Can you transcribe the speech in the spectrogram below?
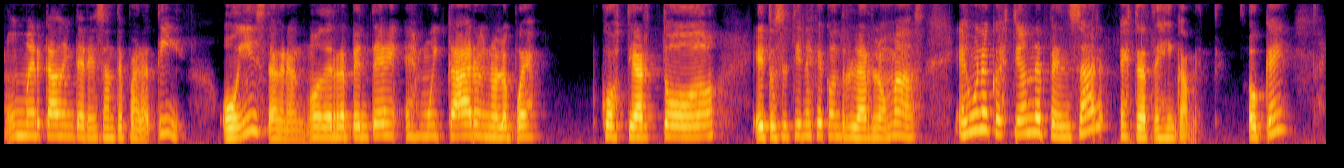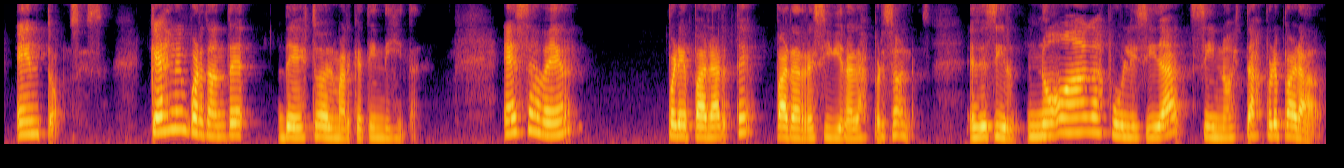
un mercado interesante para ti. O Instagram, o de repente es muy caro y no lo puedes costear todo, entonces tienes que controlarlo más. Es una cuestión de pensar estratégicamente, ¿ok? Entonces, ¿qué es lo importante de esto del marketing digital? Es saber prepararte para recibir a las personas. Es decir, no hagas publicidad si no estás preparado.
